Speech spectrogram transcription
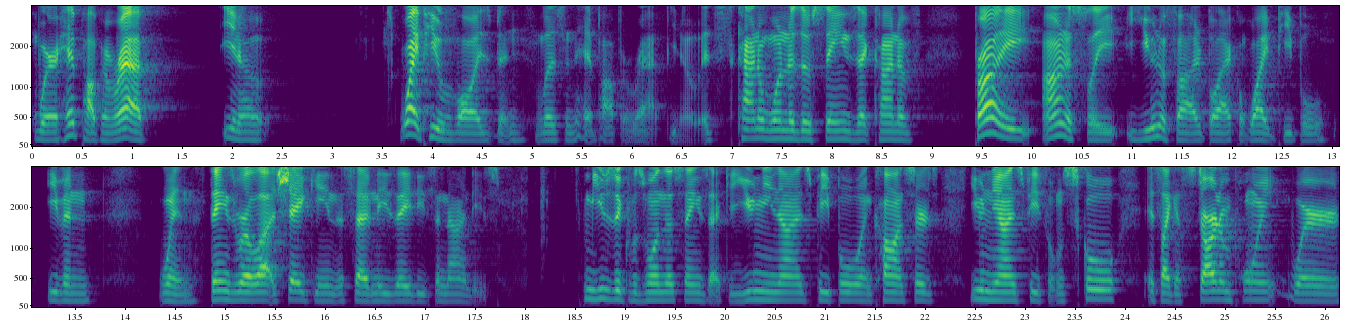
where hip hop and rap, you know, white people have always been listening to hip hop and rap. You know, it's kind of one of those things that kind of probably honestly unified black and white people, even when things were a lot shaky in the 70s, 80s, and 90s. Music was one of those things that could unionize people in concerts, unionize people in school. It's like a starting point where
